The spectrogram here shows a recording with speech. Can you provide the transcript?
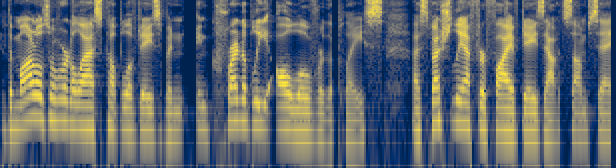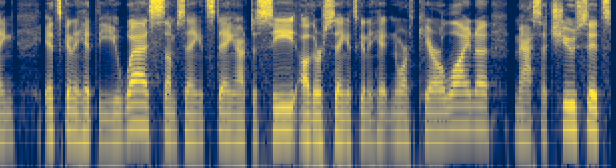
The models over the last couple of days have been incredibly all over the place, especially after five days out. Some saying it's going to hit the U.S., some saying it's staying out to sea, others saying it's going to hit North Carolina, Massachusetts,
